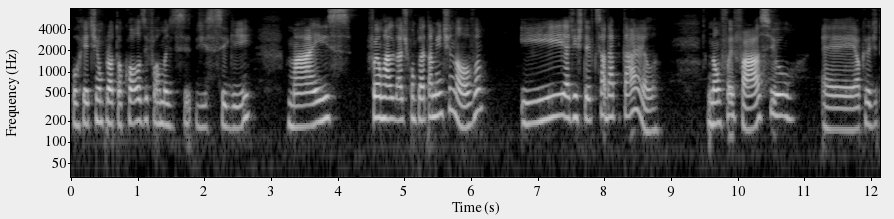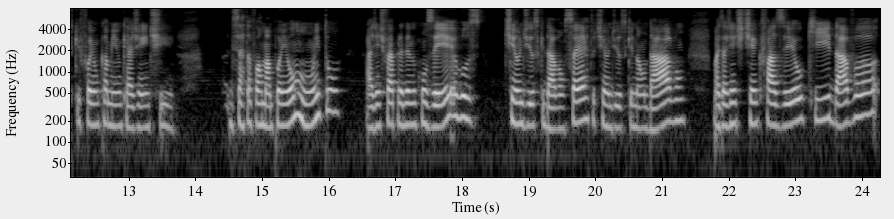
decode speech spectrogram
porque tinham protocolos e formas de se, de se seguir, mas foi uma realidade completamente nova e a gente teve que se adaptar a ela. Não foi fácil, é, eu acredito que foi um caminho que a gente, de certa forma, apanhou muito. A gente foi aprendendo com os erros, tinham dias que davam certo, tinham dias que não davam, mas a gente tinha que fazer o que dava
